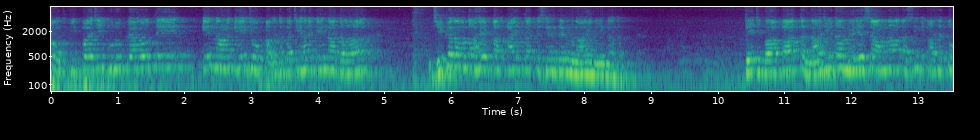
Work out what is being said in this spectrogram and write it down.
ਭਗਤ ਪੀਪਾ ਜੀ, ਗੁਰੂ ਪਿਆਰੋ, ਤੇ ਇਹਨਾਂ, ਇਹ ਜੋ ਭਗਤ ਬਚੇ ਹਨ, ਇਹਨਾਂ ਦਾ ਜ਼ਿਕਰ ਆਉਂਦਾ ਹੈ, ਪਰ ਅੱਜ ਤੱਕ ਕਿਸੇ ਨੇ ਦਿਨ ਮਨਾਇਆ ਨਹੀਂ ਇਹਨਾਂ ਦਾ। ਤੇ ਜੀ ਬਾਬਾ ਧੰਨਾ ਜੀ ਦਾ ਮੇਰੇ ਹਿਸਾਬ ਨਾਲ ਅਸੀਂ ਅੱਜ ਤੋਂ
